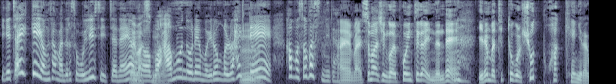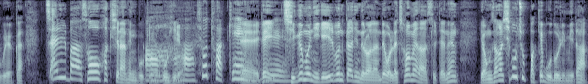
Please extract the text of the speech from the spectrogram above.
이게 짧게 영상 만들어서 올릴 수 있잖아요. 네, 그래서 뭐 아무 노래 뭐 이런 걸로 할때 음. 한번 써봤습니다. 네, 말씀하신 거에 포인트가 있는데 네. 이른바 틱톡을 숏 확행이라고 그래요. 그러니까 짧아서 확실한 행복이에요. 아, 오히려. 아, 숏 확행. 네, 그러니까 네. 지금은 이게 1분까지 늘어났는데 원래 처음에 나왔을 때는 영상을 15초밖에 못 올립니다.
